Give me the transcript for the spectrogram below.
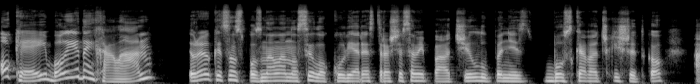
OK, bol jeden chalán, ktorého keď som spoznala, nosil okuliare, strašne sa mi páčil, úplne boskavačky všetko. A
